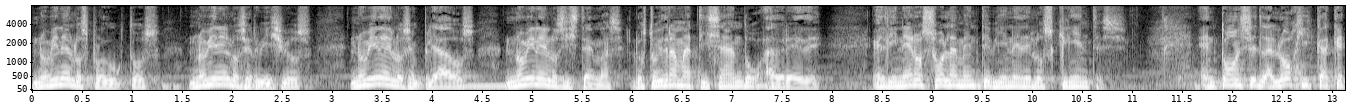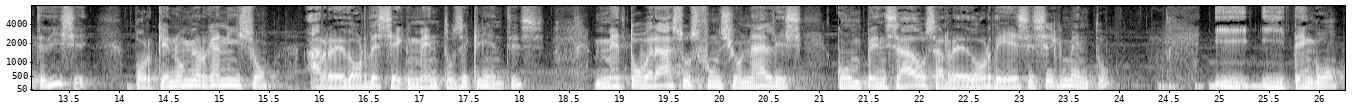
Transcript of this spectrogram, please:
no viene de los productos, no viene de los servicios, no viene de los empleados, no viene de los sistemas. Lo estoy dramatizando adrede. El dinero solamente viene de los clientes. Entonces, la lógica que te dice, ¿por qué no me organizo alrededor de segmentos de clientes? Meto brazos funcionales compensados alrededor de ese segmento y, y tengo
